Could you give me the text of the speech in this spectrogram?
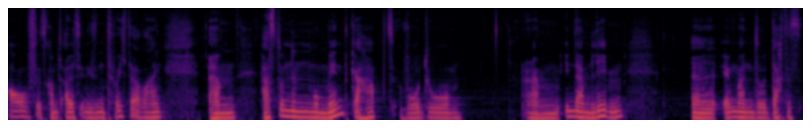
auf, es kommt alles in diesen Trichter rein. Ähm, hast du einen Moment gehabt, wo du ähm, in deinem Leben äh, irgendwann so dachtest,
